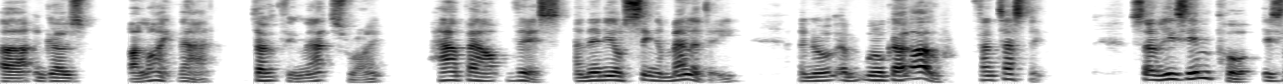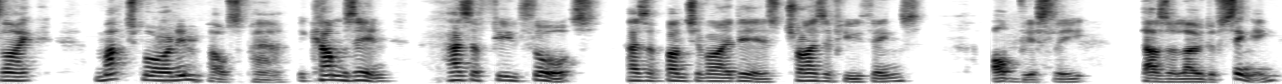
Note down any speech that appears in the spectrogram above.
uh, and goes, "I like that. Don't think that's right. How about this?" And then he'll sing a melody, and we'll, and we'll go, "Oh, fantastic!" So his input is like much more an impulse power. He comes in, has a few thoughts, has a bunch of ideas, tries a few things, obviously does a load of singing,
